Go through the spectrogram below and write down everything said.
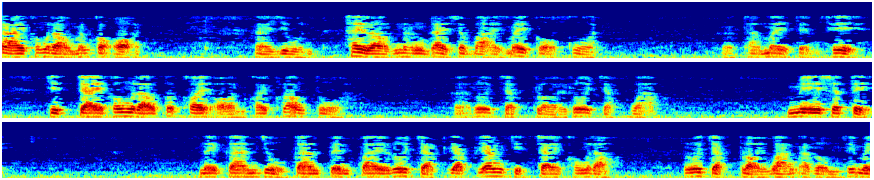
กายของเรามันก็อ่อนอยู่ให้เรานั่งได้สบายไม่ก่อกวนถ้าไม่เต็มที่จิตใจของเราก็คอยอ่อนคอยคล่องตัว รู้จักปล่อย รู้จักวางมีสติ ในการอยู่การเป็นไปรู้จักยับยั้งจิตใจของเรา รู้จักปล่อยวางอารมณ์ที่ไม่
